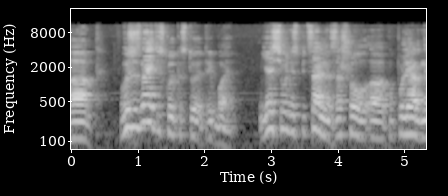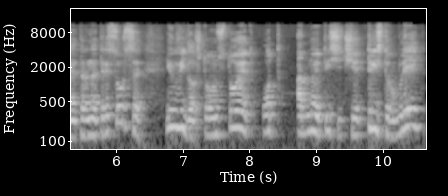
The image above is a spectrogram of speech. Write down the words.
А, вы же знаете, сколько стоит рибай? Я сегодня специально зашел в популярные интернет-ресурсы и увидел, что он стоит от 1300 рублей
